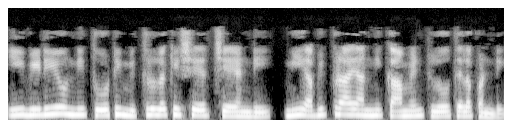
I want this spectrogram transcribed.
ఈ వీడియోని తోటి మిత్రులకి షేర్ చేయండి. మీ అభిప్రాయాన్ని కామెంట్లో తెలపండి.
